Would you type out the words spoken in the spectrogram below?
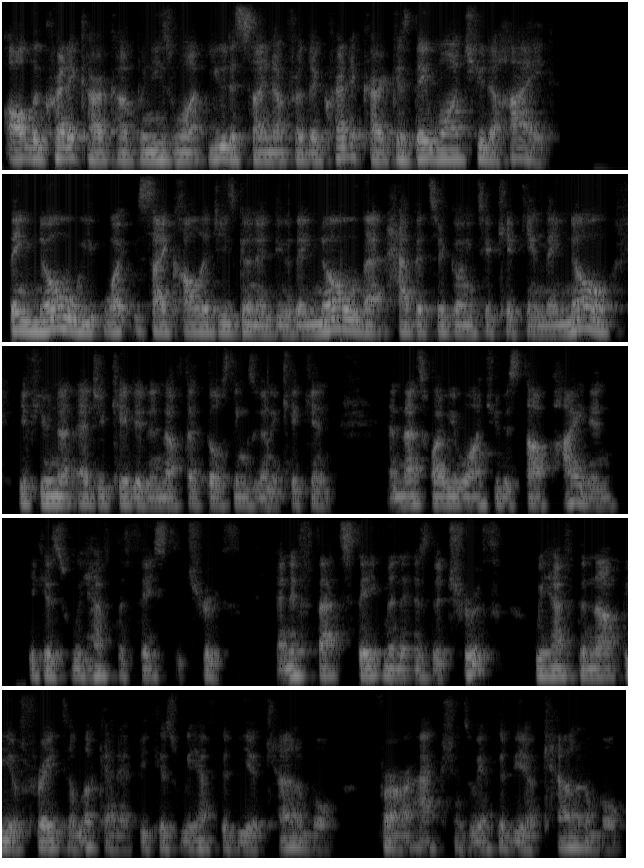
all the credit card companies want you to sign up for their credit card because they want you to hide. They know what psychology is going to do. They know that habits are going to kick in. They know if you're not educated enough that those things are going to kick in. And that's why we want you to stop hiding because we have to face the truth. And if that statement is the truth, we have to not be afraid to look at it because we have to be accountable for our actions. We have to be accountable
